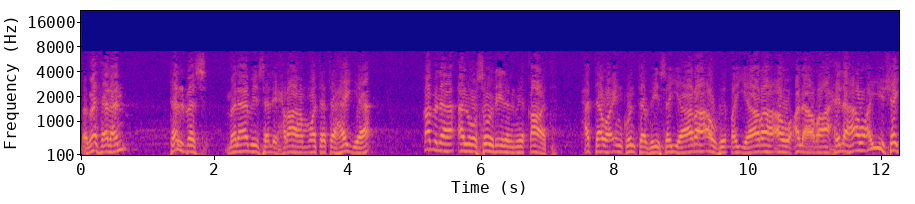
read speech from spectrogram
فمثلا تلبس ملابس الإحرام وتتهيأ قبل الوصول إلى الميقات حتى وإن كنت في سيارة أو في طيارة أو على راحلة أو أي شيء.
